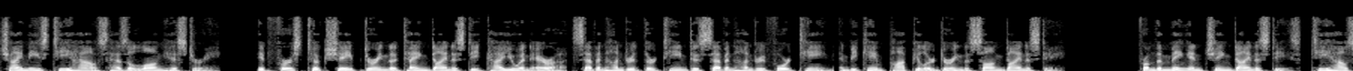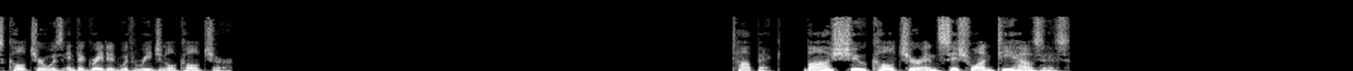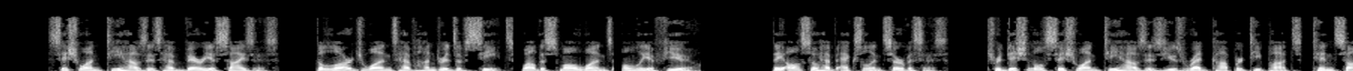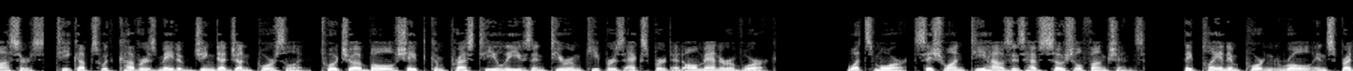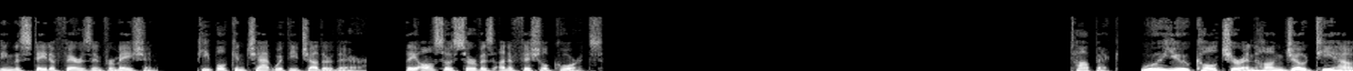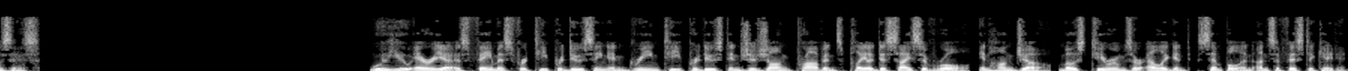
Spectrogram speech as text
Chinese tea house has a long history. It first took shape during the Tang dynasty Kaiyuan era 713 and became popular during the Song dynasty. From the Ming and Qing dynasties, tea house culture was integrated with regional culture. Ba Shu culture and Sichuan teahouses Sichuan teahouses have various sizes. The large ones have hundreds of seats, while the small ones, only a few. They also have excellent services. Traditional Sichuan teahouses use red copper teapots, tin saucers, teacups with covers made of Jingdezhen porcelain, tuocha a bowl-shaped compressed tea leaves and tearoom keepers expert at all manner of work. What's more, Sichuan teahouses have social functions. They play an important role in spreading the state affairs information. People can chat with each other there. They also serve as unofficial courts. Wu Yu culture and Hangzhou teahouses Wu Yu area is famous for tea producing and green tea produced in Zhejiang province play a decisive role. In Hangzhou, most tearooms are elegant, simple and unsophisticated.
